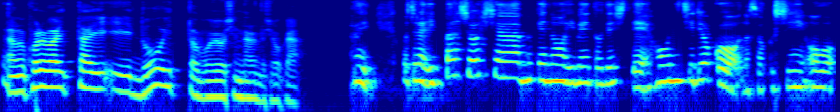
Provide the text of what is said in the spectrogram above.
あの、これは一体どういった催しになるんでしょうかはい。こちら一般消費者向けのイベントでして、訪日旅行の促進を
